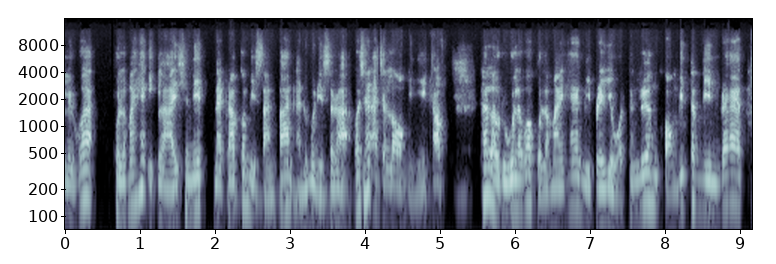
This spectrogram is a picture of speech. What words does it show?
หรือว่าผลไม้แห้งอีกหลายชนิดนะครับก็มีสารต้านอนุมูลอิสระ เพราะฉะนั้นอาจจะลองอย่างนี้ครับ ถ้าเรารู้แล้วว่าผลไม้แห้งมีประโยชน์ทั้งเรื่องของวิตามินแร่ธ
